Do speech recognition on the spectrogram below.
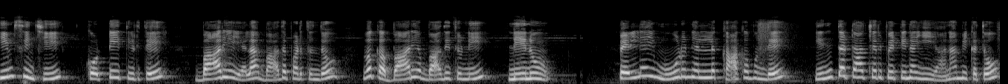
హింసించి కొట్టి తిడితే భార్య ఎలా బాధపడుతుందో ఒక భార్య బాధితుణ్ణి నేను. పెళ్ళై మూడు నెలలు కాకముందే ఇంత టార్చర్ పెట్టిన ఈ అనామికతో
